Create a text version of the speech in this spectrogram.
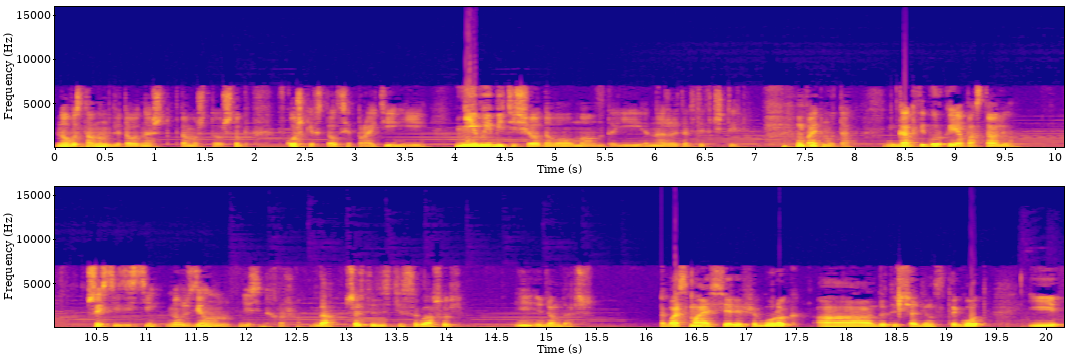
Но в основном для того, знаешь, что, потому что, чтобы в кошке в стелсе пройти и не выбить еще одного маунта и нажать Alt F4. Поэтому так. Да. Как фигурка я поставлю 6 из 10. Ну, сделано действительно хорошо. Да, 6 из 10 соглашусь. И идем дальше. Восьмая серия фигурок, а, 2011 год. И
